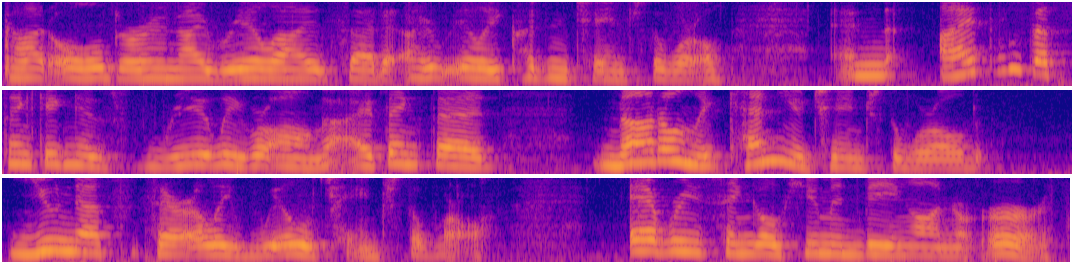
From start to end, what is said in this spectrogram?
got older and I realized that I really couldn't change the world. And I think that thinking is really wrong. I think that not only can you change the world, you necessarily will change the world. Every single human being on earth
